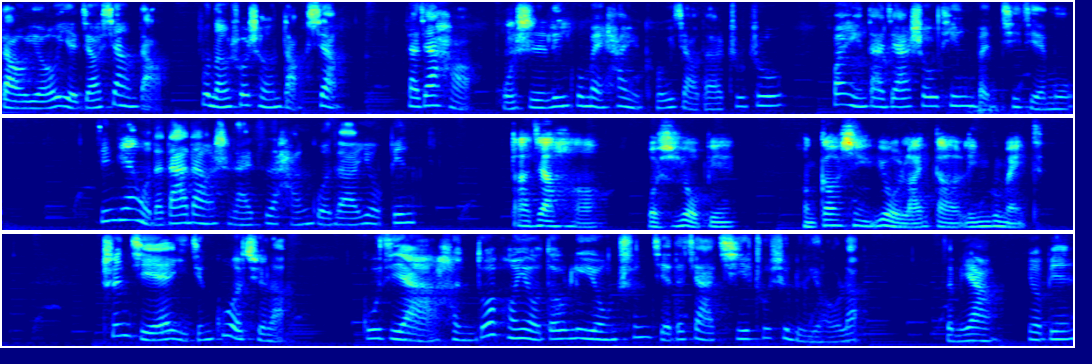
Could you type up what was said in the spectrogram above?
导游也叫向导，不能说成导向。大家好，我是林姑妹汉语口语角的猪猪，欢迎大家收听本期节目。今天我的搭档是来自韩国的右斌。大家好，我是右斌，很高兴又来到 Lingumate。春节已经过去了，估计啊，很多朋友都利用春节的假期出去旅游了。怎么样，右斌，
